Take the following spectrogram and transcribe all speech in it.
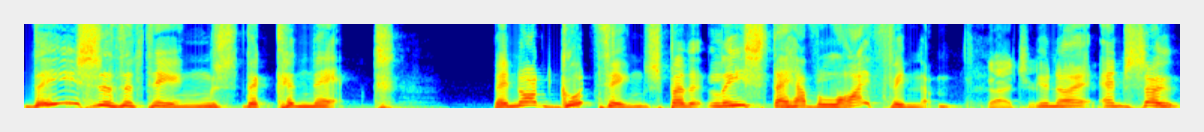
These are the things that connect. They're not good things, but at least they have life in them, Got you. you know. And so,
